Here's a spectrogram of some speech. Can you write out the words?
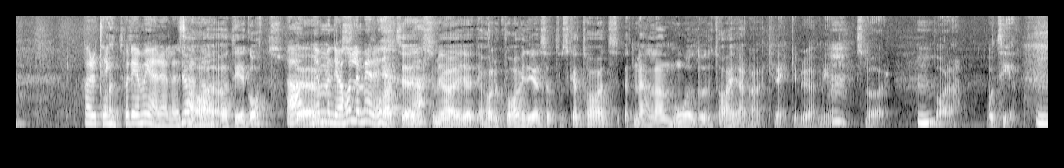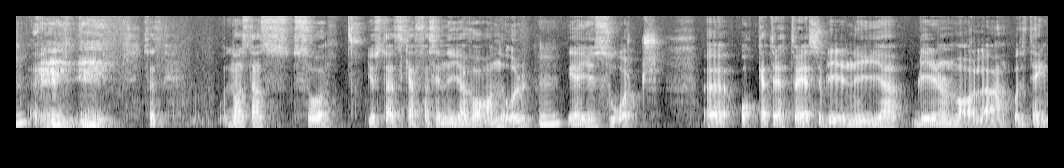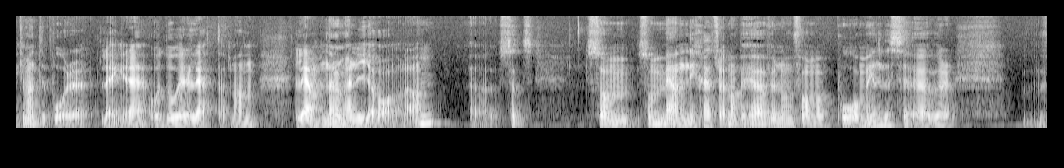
Har du tänkt Mm. Att- på det mer eller? Så här, Ja, att det är gott. Ja, ja, Ehm, men jag håller med dig. Att jag, Ja. som jag, jag, jag håller kvar vid det. Så att ska jag ta ett, ett mellanmål då, då tar jag gärna knäckebröd med Mm. smör bara. Och te. så att, någonstans så, just det här att skaffa sig nya vanor Mm. är ju svårt. Eh, Och att rätt vad det är så blir det nya blir det normala och då tänker man inte på det längre och då är det lätt att man lämnar de här nya vanorna. Eh, Så att som, som människa tror jag att man behöver någon form av påminnelse över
